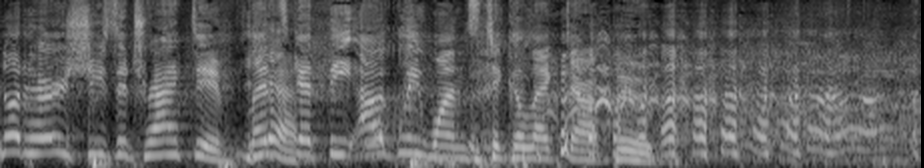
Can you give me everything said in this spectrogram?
Not her, she's attractive. Let's Yeah. get the ugly ones to collect our poop.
